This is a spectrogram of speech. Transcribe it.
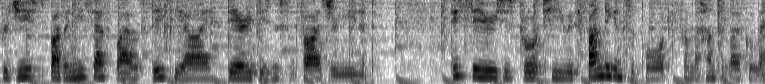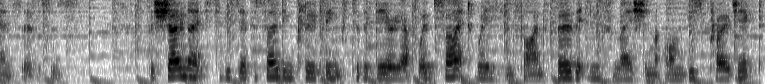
produced by the New South Wales DPI Dairy Business Advisory Unit. This series is brought to you with funding and support from the Hunter Local Land Services. The show notes to this episode include links to the Dairy Up website where you can find further information on this project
